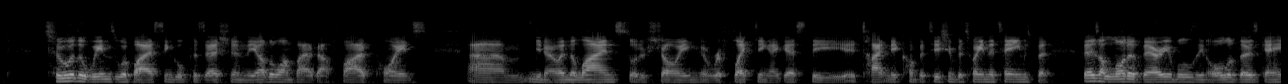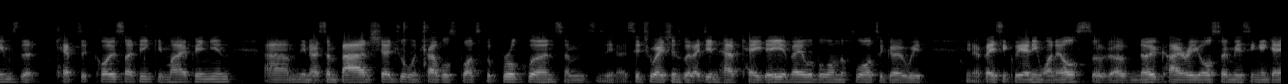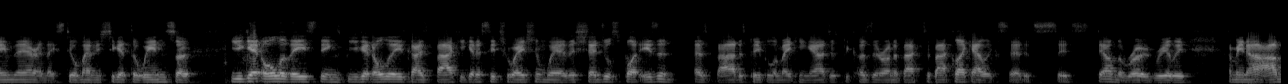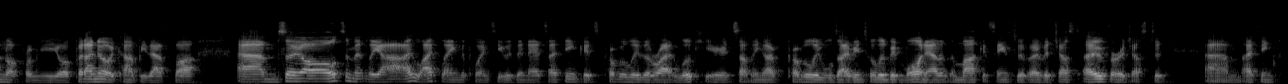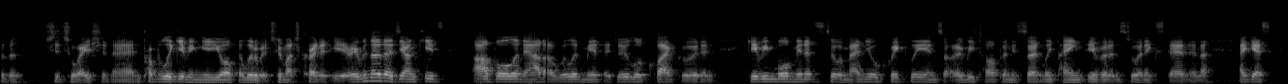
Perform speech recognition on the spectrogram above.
two of the wins were by a single possession, the other one by about five points. Um, you know, and the lines sort of showing, reflecting, I guess, the tight knit competition between the teams. But there's a lot of variables in all of those games that kept it close, I think, in my opinion. Um, you know, some bad schedule and travel spots for Brooklyn, some, you know, situations where they didn't have KD available on the floor to go with, you know, basically anyone else of, of no Kyrie also missing a game there, and they still managed to get the win. So, you get all of these things, but you get all these guys back. You get a situation where the schedule spot isn't as bad as people are making out just because they're on a back to back. Like Alex said, it's it's down the road, really. I mean, I, am not from New York, but I know it can't be that far. Um, so ultimately, I, I, like laying the points here with the Nets. I think it's probably the right look here. It's something I probably will dive into a little bit more now that the market seems to have over adjust over adjusted. Um, I think for the situation and probably giving New York a little bit too much credit here, even though those young kids are balling out. I will admit they do look quite good, and giving more minutes to Immanuel Quickley and to Obi Toppin is certainly paying dividends to an extent. And uh, I guess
